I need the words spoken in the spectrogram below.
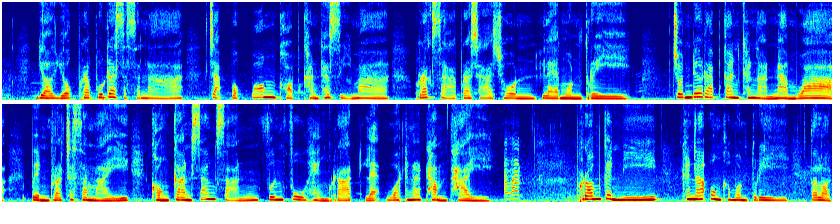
กยอยกพระพุทธศาสนา จะปกป้องขอบคันทศีมา รักษาประชาชนและมนตรี จนได้รับการขนานนามว่าเป็นรัชสมัยของการสร้างสรรค์ฟื้นฟูแห่งรัฐและวัฒนธรรมไทย พร้อมกันนี้คณะองคมนตรี ตลอด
